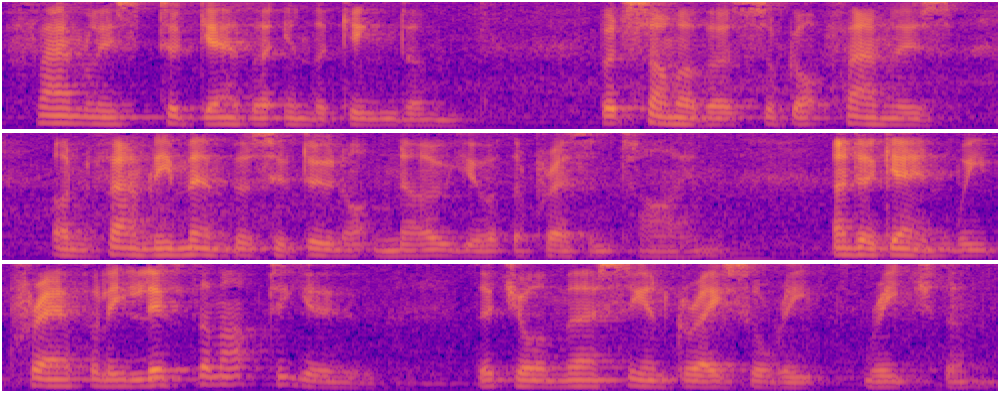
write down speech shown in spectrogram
families together in the kingdom. But some of us have got families and family members who do not know you at the present time. And again, we prayerfully lift them up to you that your mercy and grace will reach them.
